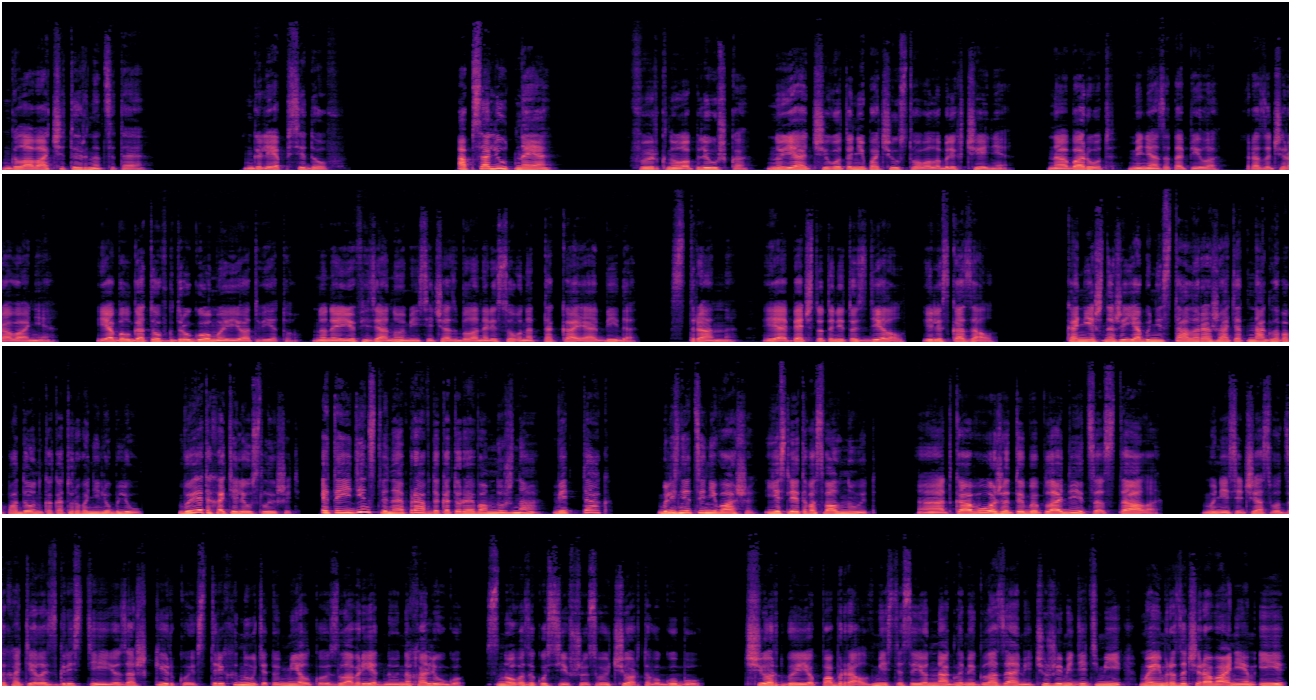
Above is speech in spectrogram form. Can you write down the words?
Глава 14. Глеб Седов. Абсолютная, фыркнула Плюшка, но я от чего-то не почувствовал облегчения. Наоборот, меня затопило разочарование. Я был готов к другому ее ответу, но на ее физиономии сейчас была нарисована такая обида. Странно. Я опять что-то не то сделал или сказал. Конечно же, я бы не стала рожать от наглого подонка, которого не люблю. Вы это хотели услышать? Это единственная правда, которая вам нужна, ведь так? Близнецы не ваши, если это вас волнует. А от кого же ты бы плодиться стала? Мне сейчас вот захотелось сгрести ее за шкирку и встряхнуть эту мелкую зловредную нахалюгу, снова закусившую свою чертову губу. Черт бы ее побрал вместе с ее наглыми глазами, чужими детьми, моим разочарованием и...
